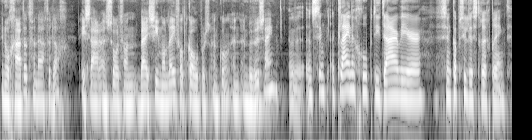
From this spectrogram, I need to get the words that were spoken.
En hoe gaat het vandaag de dag? Is daar een soort van bij Simon Leefeld kopers een, een, een bewustzijn? Eh, Het is een, een kleine groep die daar weer zijn capsules terugbrengt.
